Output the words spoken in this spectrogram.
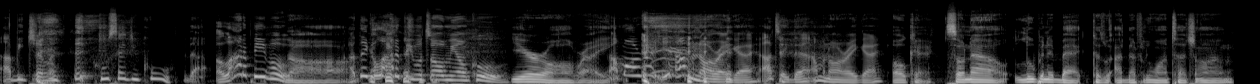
I'll be chilling. Who said you cool? a lot of people. Aw, I think a lot of people told me I'm cool. you're all right. I'm all right. Yeah, I'm an all right guy. I'll take that. I'm an all right guy. Okay, so now looping it back because I definitely want to touch on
